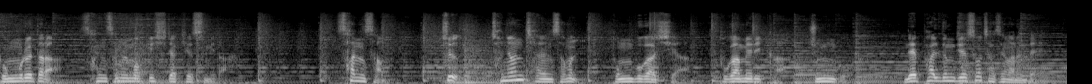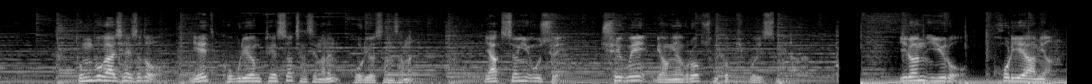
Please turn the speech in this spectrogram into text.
동물을 따라 산삼을 먹기 시작했습니다. 산삼, 즉 천연 자연삼은 동북아시아, 북아메리카, 중국, 네팔 등지에서 자생하는데 동북아시아에서도 옛 고구려 영토에서 자생하는 고려산삼은 약성이 우수해 최고의 명약으로 손꼽히고 있습니다. 이런 이유로 코리아 하면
